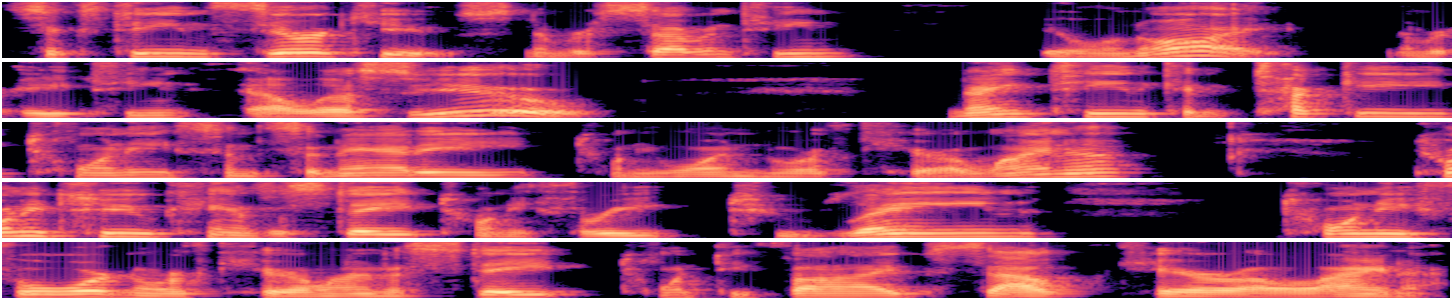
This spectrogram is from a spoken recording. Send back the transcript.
16, Syracuse. Number 17, Illinois. Number 18, LSU. 19, Kentucky. 20, Cincinnati. 21, North Carolina. 22, Kansas State. 23, Tulane. 24, North Carolina State. 25, South Carolina.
